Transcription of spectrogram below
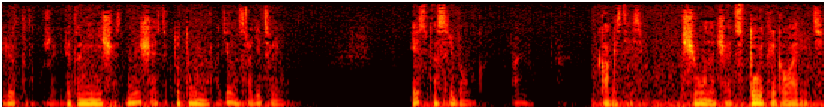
или это так уже, или это не несчастье, ну, несчастье, кто-то умер, один из родителей умер. Есть у нас ребенок, правильно? Как здесь? С чего начать? Стоит ли говорить?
